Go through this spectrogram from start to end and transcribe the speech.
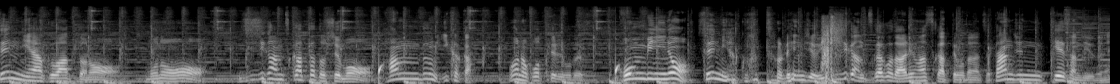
1200W のものを1時間使ったとしても半分以下か。は残ってるってことです。コンビニの 1200W のレンジを1時間使うことありますかってことなんですよ。単純計算で言うとね、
